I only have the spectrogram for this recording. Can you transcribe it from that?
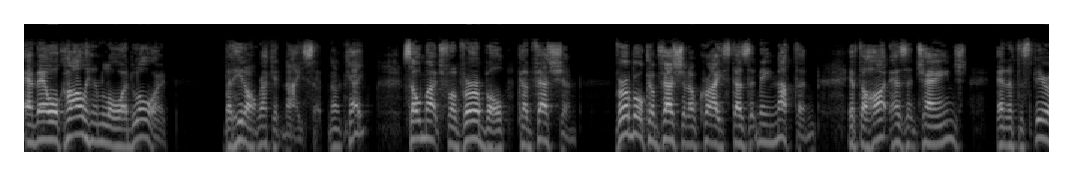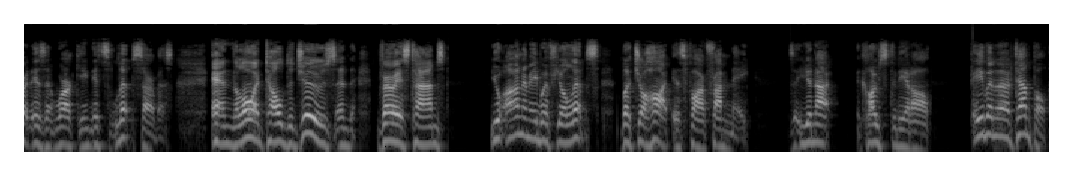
And they will call him Lord, Lord. But he don't recognize it. Okay? So much for verbal confession. Verbal confession of Christ doesn't mean nothing if the heart hasn't changed and if the spirit isn't working, it's lip service. And the Lord told the Jews in various times, You honor me with your lips, but your heart is far from me. So you're not close to me at all. Even in a temple,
